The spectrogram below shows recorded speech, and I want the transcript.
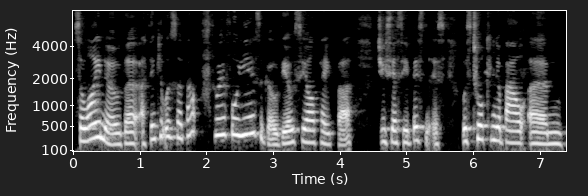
So I know that I think it was about three or four years ago, the OCR paper, GCSE Business, was talking about. Um,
